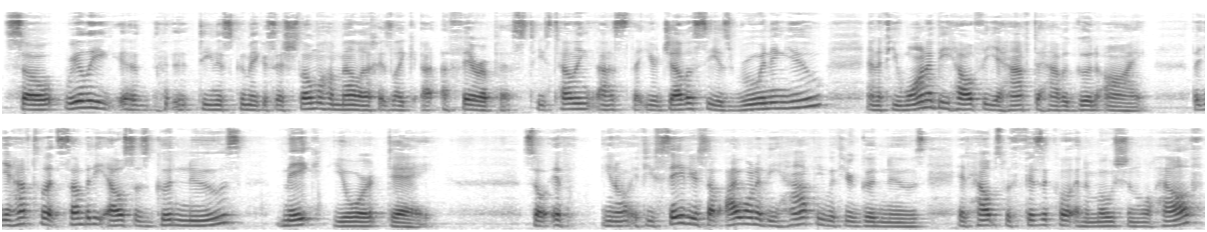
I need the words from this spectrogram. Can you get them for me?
so really, uh, Dina Schoonmaker says Shlomo Hamelech is like a, a therapist. He's telling us that your jealousy is ruining you, and if you want to be healthy, you have to have a good eye. That you have to let somebody else's good news make your day. So if you know, if you say to yourself, I want to be happy with your good news, it helps with physical and emotional health.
